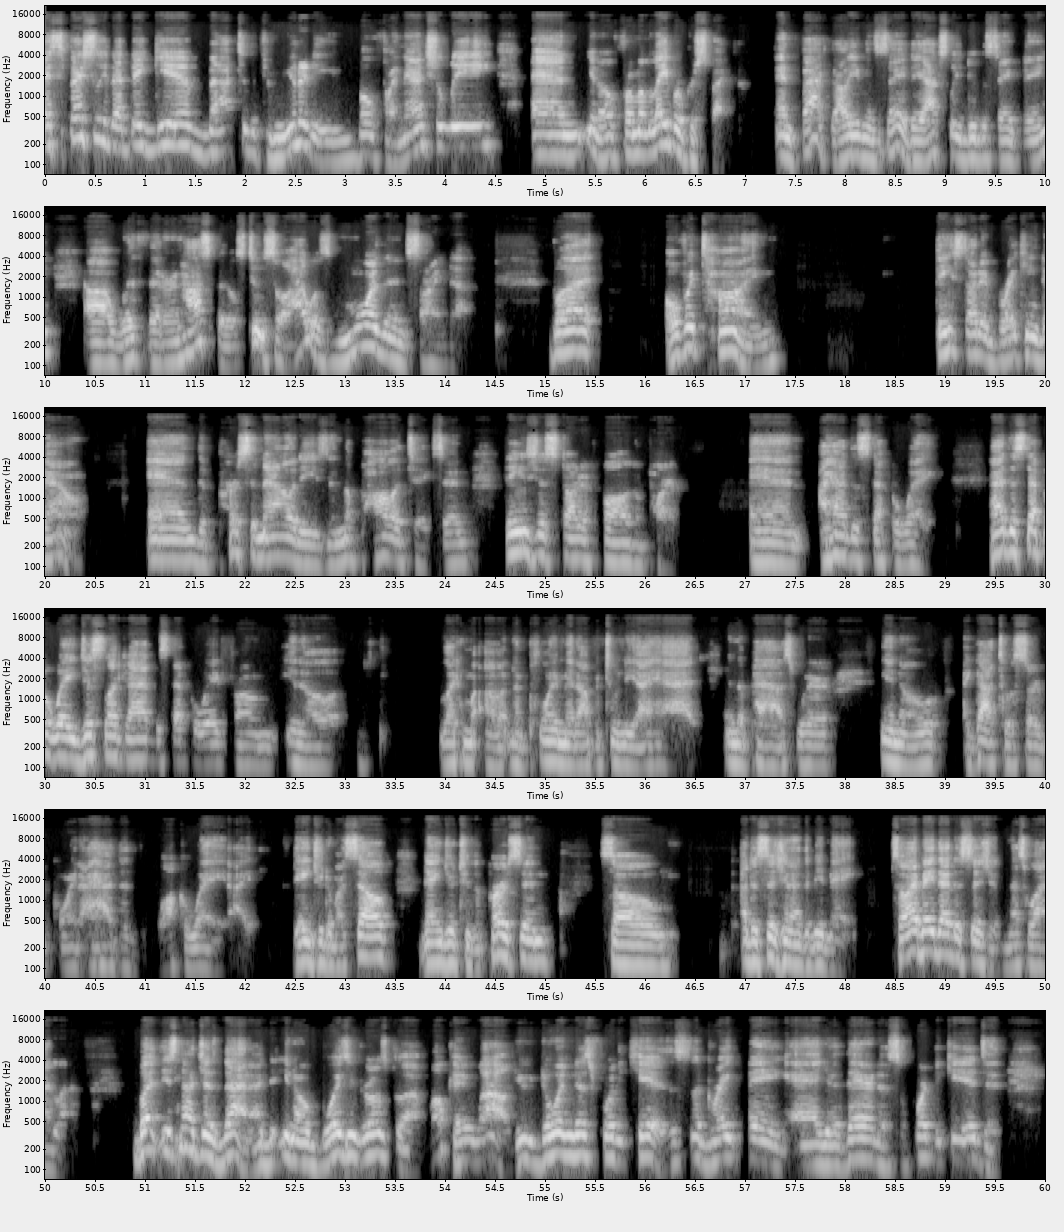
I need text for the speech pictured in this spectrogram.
especially that they give back to the community both financially and you know from a labor perspective. In fact i'll even say they actually do the same thing uh, with veteran hospitals too. So i was more than signed up but over time, things started breaking down and the personalities and the politics and things just started falling apart. And I had to step away. I had to step away just like I had to step away from, you know, like my, uh, an employment opportunity I had in the past where, you know, I got to a certain point, I had to walk away. I danger to myself, danger to the person. So a decision had to be made. So I made that decision. That's why I left. But it's not just that. I, you know, Boys and Girls Club. Okay, wow, you're doing this for the kids. This is a great thing, and you're there to support the kids and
